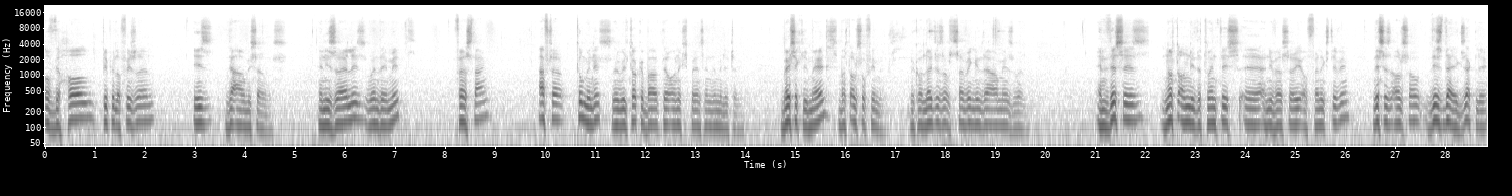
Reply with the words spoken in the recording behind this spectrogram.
of the whole people of Israel is the army service. And Israelis, when they meet, first time, after two minutes, they will talk about their own experience in the military. Basically males, but also females, because ladies are serving in the army as well. And this is not only the 20th uh, anniversary of Phoenix TV, this is also, this day exactly,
